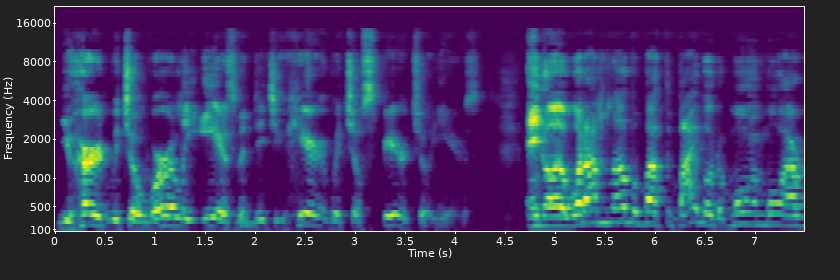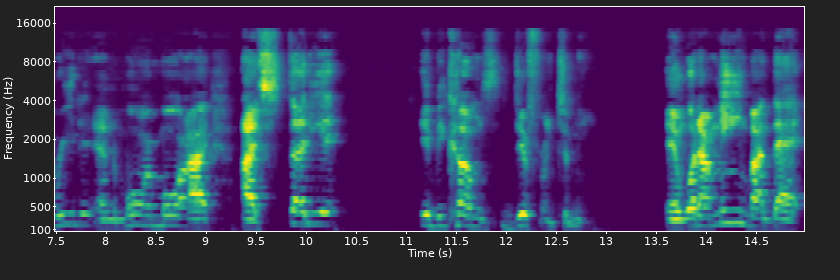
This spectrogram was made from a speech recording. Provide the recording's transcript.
You heard with your worldly ears, but did you hear it with your spiritual ears? And uh, what I love about the Bible, the more and more I read it and the more and more I, I study it, it becomes different to me. And what I mean by that,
